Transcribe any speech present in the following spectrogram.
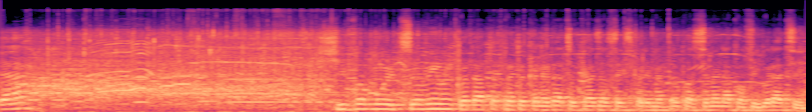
Da? Și vă mulțumim încă o dată pentru că ne dați ocazia să experimentăm cu asemenea configurații.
